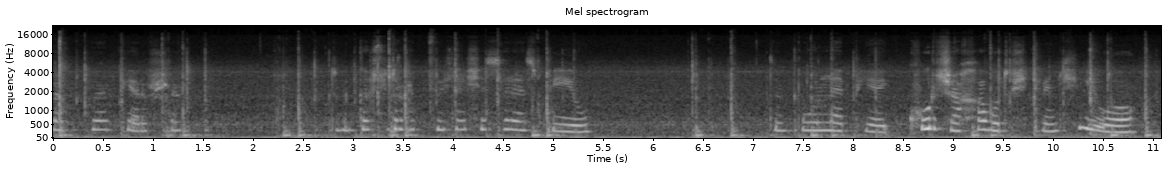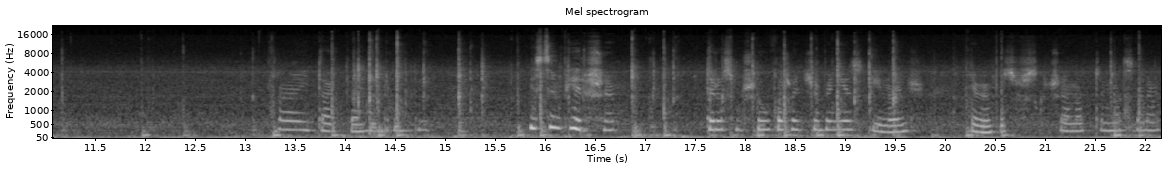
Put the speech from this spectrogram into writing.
ja byłem pierwszy. Gdyby gościu trochę później się zrespił. To by było lepiej. Kurczę, aha, bo to się kręciło. No i tak będę drugi. Jestem pierwszy. Teraz muszę uważać, żeby nie zginąć. Nie wiem po co skoczyłem nad tym laserem.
